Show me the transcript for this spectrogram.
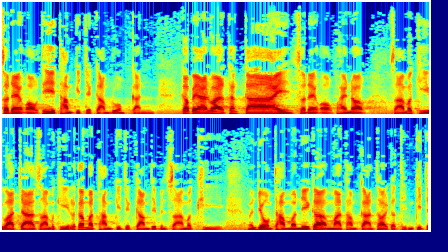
แสดงออกที่ทำกิจกรรมร่วมกัน ก็แปลว่าทั้งกายแสดงออกภายนอกสามัคคีวาจาสามัคคีแล้วก็มาทำกิจกรรมที่เป็นสามัคคีเหมือนโยมทำวันนี้ก็มาทำการทอดกระถินกิจ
